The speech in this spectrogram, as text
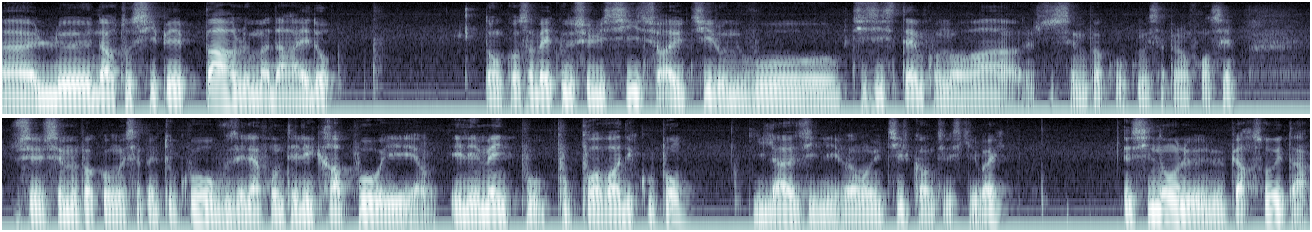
euh, le Naruto CP par le Madara Edo. Donc on s'en bat les coups de celui-ci, sera utile au nouveau petit système qu'on aura, je sais même pas comment il s'appelle en français, je sais, sais même pas comment il s'appelle tout court, où vous allez affronter les crapauds et, les mains pour, pour, avoir des coupons. Il, là, il est vraiment utile quand il est skill. Et sinon, le, perso est, un,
